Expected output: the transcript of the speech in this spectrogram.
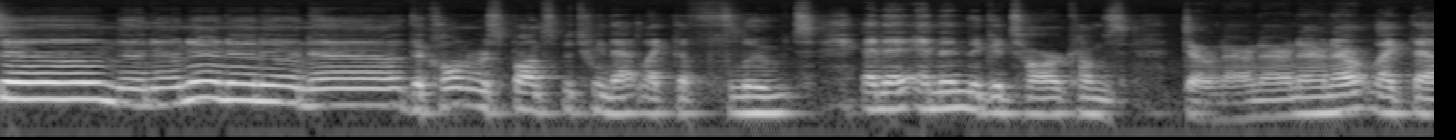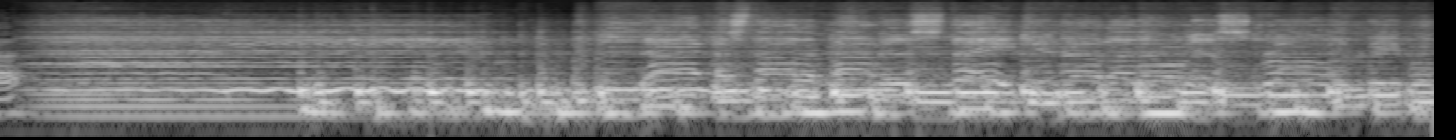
no no no no no no the call and response between that like the flute and then and then the guitar comes no no no no like that. Mistake, you know strong people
